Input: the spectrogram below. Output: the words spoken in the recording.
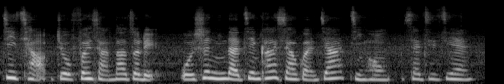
技巧，就分享到这里。我是您的健康小管家景红，下期见。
